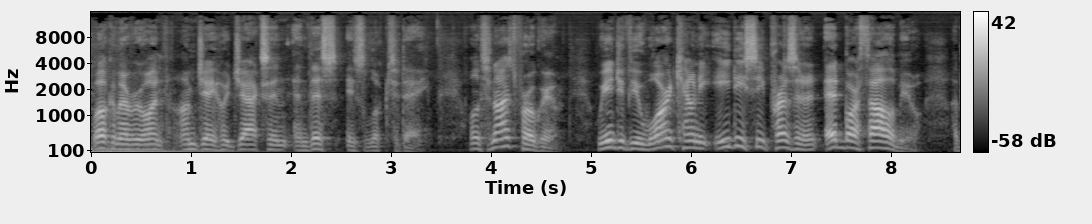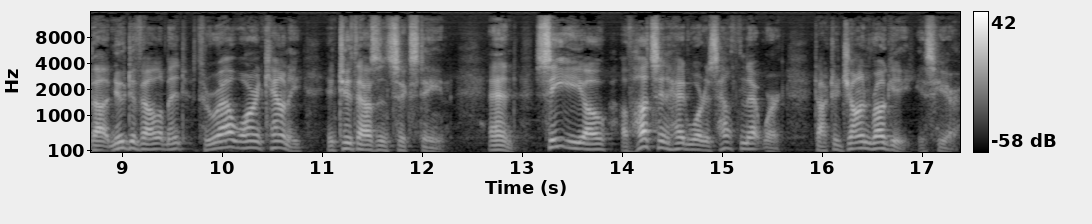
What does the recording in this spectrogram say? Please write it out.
Welcome, everyone. I'm Jay Hood Jackson, and this is Look Today. Well, in tonight's program, we interview Warren County EDC President Ed Bartholomew about new development throughout Warren County in 2016. And CEO of Hudson Headwaters Health Network, Dr. John Rugge, is here.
